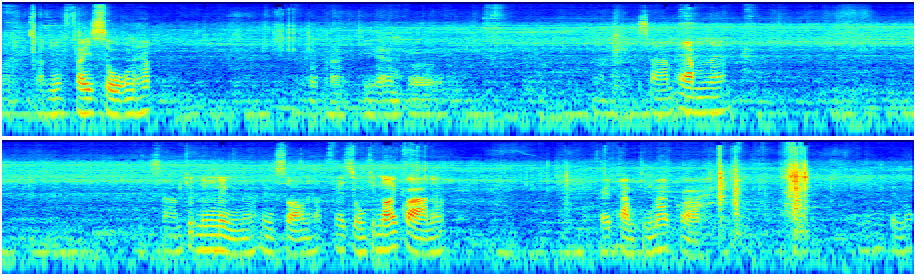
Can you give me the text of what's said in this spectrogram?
อะอันนี้ไฟสูงนะครับตัวกางกี่แอมป์เออสามแอมป์นะครับสามจุดหนึ่งหนึ่งนะหนึ่งสองนะครับ ไฟสูงกินน้อยกว่านะครับ ไฟต่ำกินมากกว่านี่เป็นหม้อ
